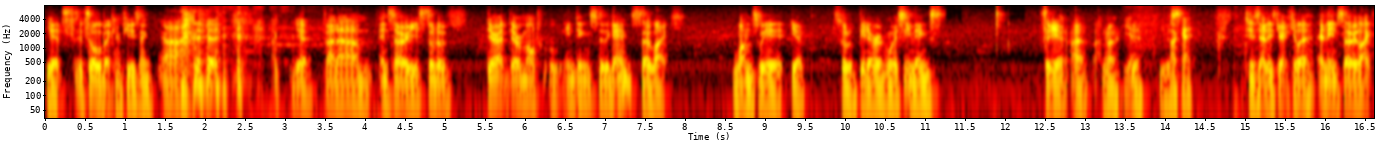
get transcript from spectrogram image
Yeah, it's it's all a bit confusing. Uh, yeah, but um, and so you sort of there are there are multiple endings to the game. So like ones where you know sort of better and worse endings. So yeah, I, I don't know. Yeah. Yeah. was- Okay. Turns out he's Dracula, and then so like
